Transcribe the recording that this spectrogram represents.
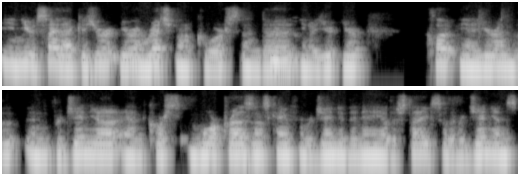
and you would say that because you're you're in Richmond, of course, and uh, mm-hmm. you know you're you're close, you know you're in the in Virginia, and of course more presidents came from Virginia than any other state. So the Virginians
